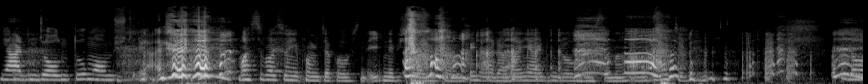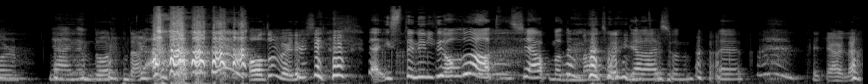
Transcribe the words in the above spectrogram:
Yardımcı olduğum olmuştur yani. Mastürbasyon yapamayacak olursun. Eline bir şey alırsan. Beni ara ben yardımcı olurum sana. Her türlü. Doğru. Yani Doğru dersin. Oldu mu böyle bir şey? ya istenildiği oldu da altını şey yapmadım ben. Çok yanaşmadım. Evet. Pekala.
